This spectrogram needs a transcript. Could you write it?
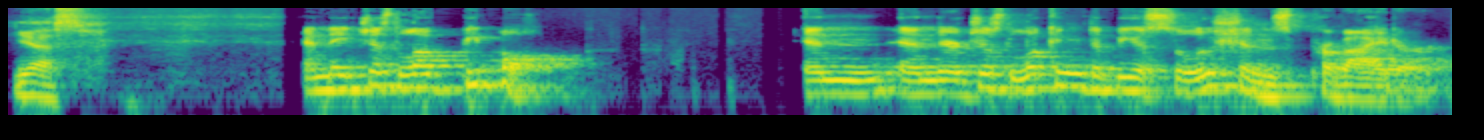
Yes. And they just love people and and they're just looking to be a solutions provider.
